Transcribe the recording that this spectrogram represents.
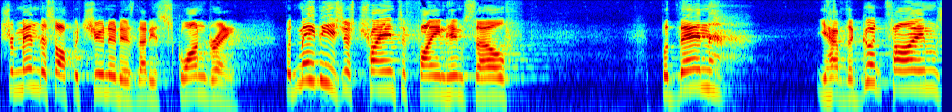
Tremendous opportunities that he's squandering. But maybe he's just trying to find himself. But then you have the good times,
